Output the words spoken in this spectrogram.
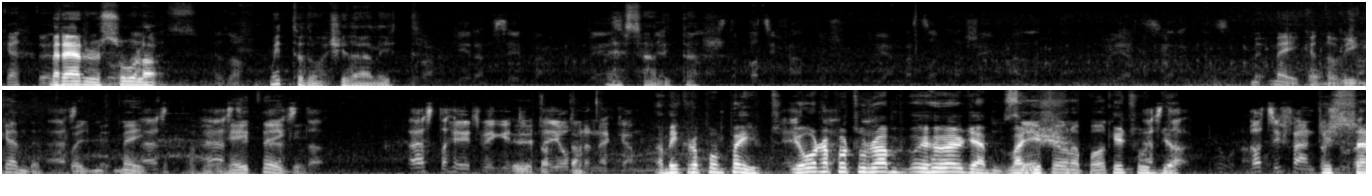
12 Mert erről szól a- a Mit tudunk csinálni itt? Uram, kérem szépen, Elszállítás. Ezt a melyiket? A weekendet? Ezt- Vagy melyiket? ezt- A ezt- hétvégét? Ezt a, ezt a hétvégét ütte adtam. jobbra nekem. A mikrofonpa itt? Jó napot, uram, hölgyem? Szép Vagyis jó napot. ki Ezt tudja? a kacifántos Kis uram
